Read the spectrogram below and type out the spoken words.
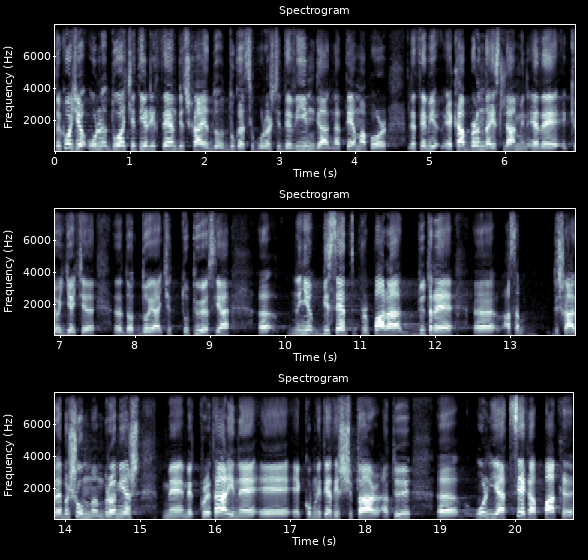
Ndërkohë që unë dua që t'i rikthehem diçka e duket sikur është një devijim nga nga tema, por le të themi e ka brenda islamin edhe kjo gjë që do të doja që t'ju pyesja. Në një bisedë përpara 2-3 asa diçka edhe më shumë mbrëmjesh me me kryetarin e e komunitetit shqiptar aty unë ia ceka pak le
